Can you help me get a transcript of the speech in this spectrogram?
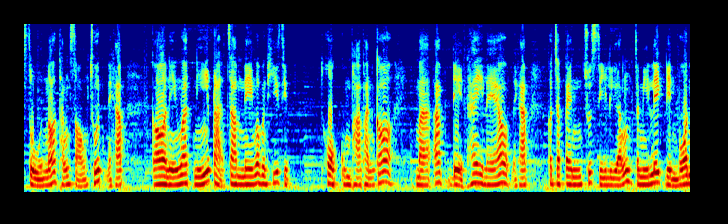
0เนาะทั้ง 2 ชุดนะครับ ก็ในงวัดนี้ประจำในงว่าวันที่ 16 กุมภาพันธ์ก็มาอัปเดตให้แล้วนะครับ ก็จะเป็นชุดสีเหลืองจะมีเลขเด่นบน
